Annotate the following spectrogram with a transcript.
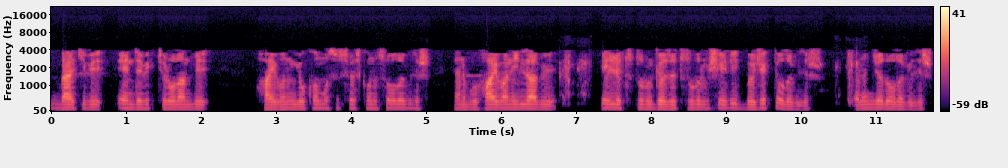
Belki bir endemik tür olan bir hayvanın yok olması söz konusu olabilir. Yani bu hayvan illa bir elle tutulur, gözle tutulur bir şey değil. Böcek de olabilir. Karınca da olabilir.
